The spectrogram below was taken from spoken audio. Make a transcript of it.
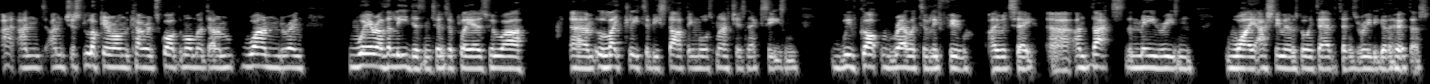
and I'm just looking around the current squad at the moment and I'm wondering where are the leaders in terms of players who are um, likely to be starting most matches next season. We've got relatively few, I would say. Uh, and that's the main reason why Ashley Williams going to Everton is really going to hurt us.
